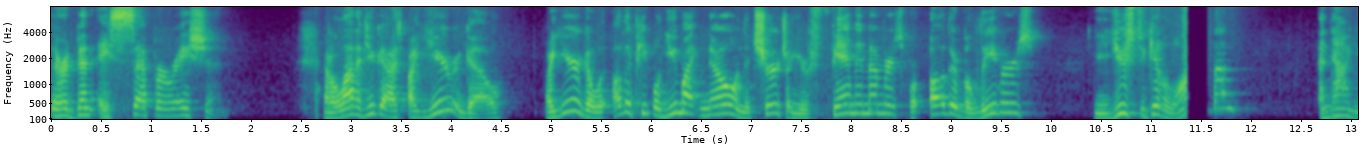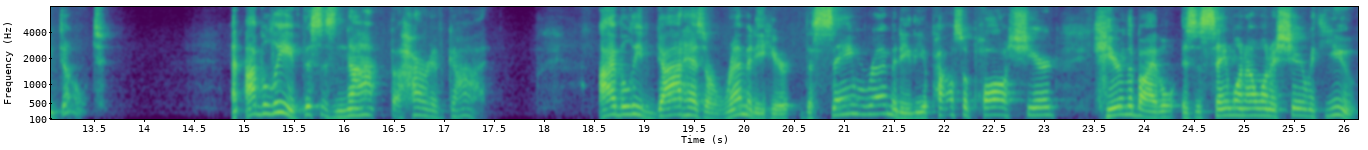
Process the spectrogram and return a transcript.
There had been a separation. And a lot of you guys, a year ago, a year ago, with other people you might know in the church or your family members or other believers, you used to get along with them, and now you don't. And I believe this is not the heart of God. I believe God has a remedy here, the same remedy the Apostle Paul shared here in the Bible is the same one I want to share with you.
